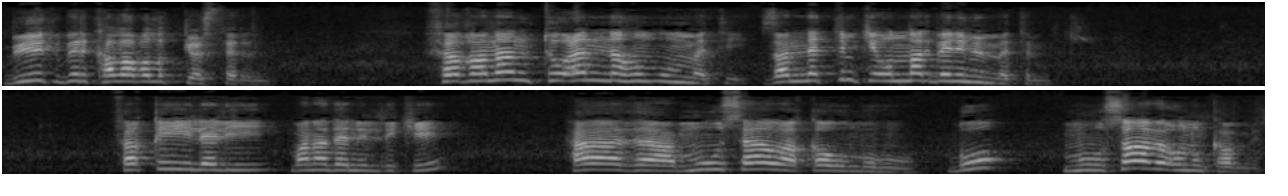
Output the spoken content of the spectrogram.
Büyük bir kalabalık gösterildi. فَظَنَنْتُ اَنَّهُمْ ümmeti. Zannettim ki onlar benim ümmetimdir. فَقِيلَ لِي Bana denildi ki Hâzâ Musa ve kavmuhu. Bu Musa ve onun kavmidir.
